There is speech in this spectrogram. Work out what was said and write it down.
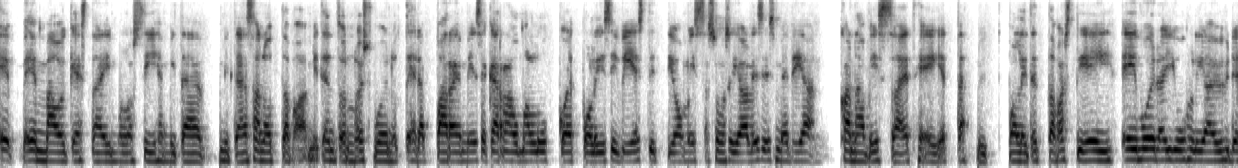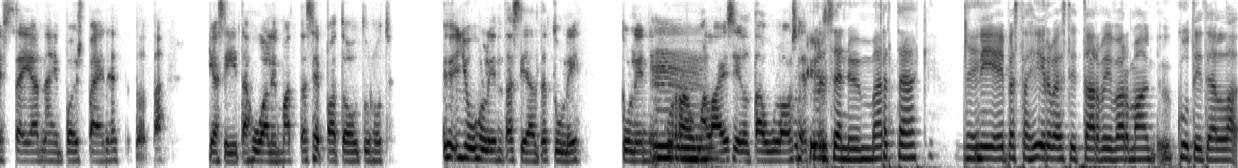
en, en mä oikeastaan, ei mulla ole siihen mitään, mitään sanottavaa, miten tuon olisi voinut tehdä paremmin. Sekä Rauman lukko että poliisi viestitti omissa sosiaalisissa median kanavissa, että hei, että nyt valitettavasti ei, ei voida juhlia yhdessä ja näin poispäin. Että tota, ja siitä huolimatta se patoutunut juhlinta sieltä tuli, tuli niin kuin Mm. raumalaisilta ulos. Että- kyllä sen ymmärtääkin. Niin. Niin eipä sitä hirveästi tarvii varmaan kutitella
